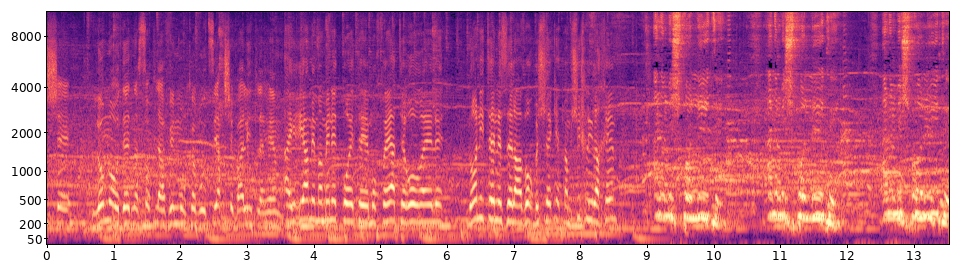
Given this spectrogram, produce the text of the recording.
שלא מעודד לנסות להבין מורכבות, שיח שבא להתלהם. העירייה מממנת פה את אה, מופעי הטרור האלה, לא ניתן לזה לעבור בשקט, נמשיך להילחם. אני משפוליטי, אני משפוליטי, אני משפוליטי.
